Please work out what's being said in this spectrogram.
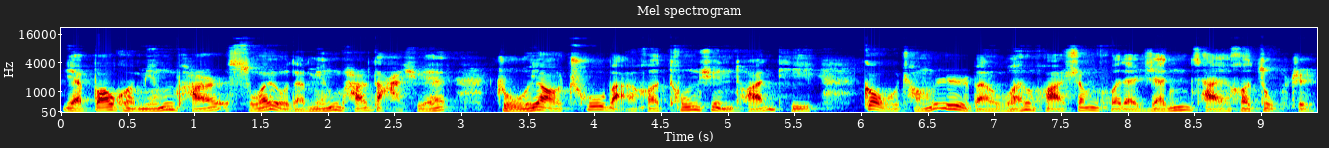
也包括名牌所有的名牌大学、主要出版和通讯团体，构成日本文化生活的人才和组织，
